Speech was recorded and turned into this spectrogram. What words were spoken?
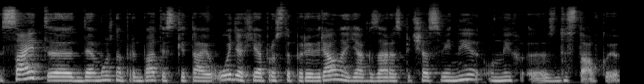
Сайт, е, де можна придбати з Китаю одяг. Я просто перевіряла, як зараз під час війни у них е, з доставкою.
